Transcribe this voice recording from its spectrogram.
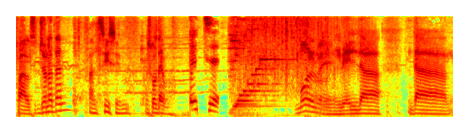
fals. Jonathan, Falsíssim. つ Molt El bé. nivell de de-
